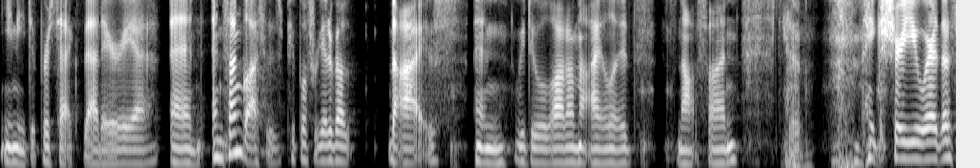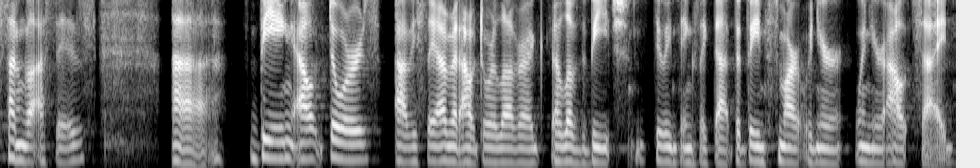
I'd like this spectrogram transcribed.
you need to protect that area. And and sunglasses, people forget about the eyes and we do a lot on the eyelids. It's not fun. So make sure you wear those sunglasses uh, being outdoors obviously i'm an outdoor lover. I, I love the beach doing things like that but being smart when you're when you're outside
